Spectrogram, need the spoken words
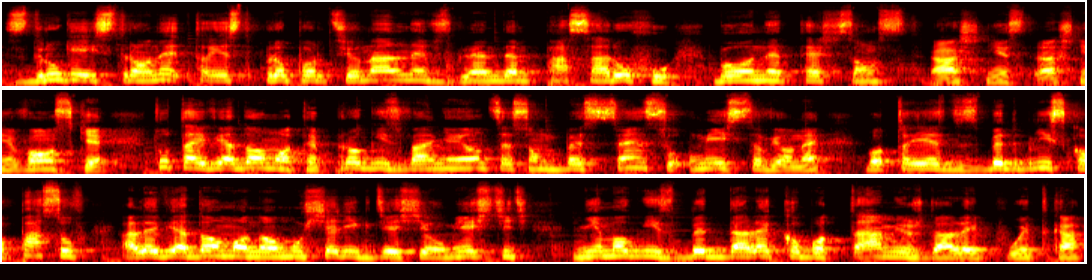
Z drugiej strony to jest proporcjonalne względem pasa ruchu, bo one też są strasznie, strasznie wąskie. Tutaj wiadomo, te progi zwalniające są bez sensu umiejscowione, bo to jest zbyt blisko pasów, ale wiadomo, no musieli gdzieś je umieścić, nie mogli zbyt daleko, bo tam już dalej płytka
